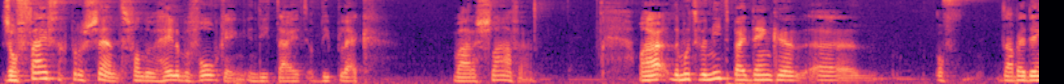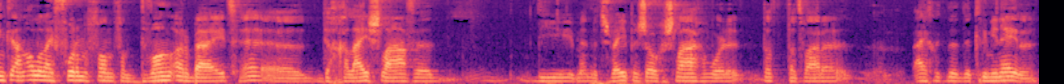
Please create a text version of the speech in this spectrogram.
Zo'n 50% van de hele bevolking in die tijd op die plek waren slaven. Maar daar moeten we niet bij denken, uh, of daarbij denken aan allerlei vormen van, van dwangarbeid. Hè, uh, de galeislaven die met, met zweep zo geslagen worden, dat, dat waren eigenlijk de, de criminelen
